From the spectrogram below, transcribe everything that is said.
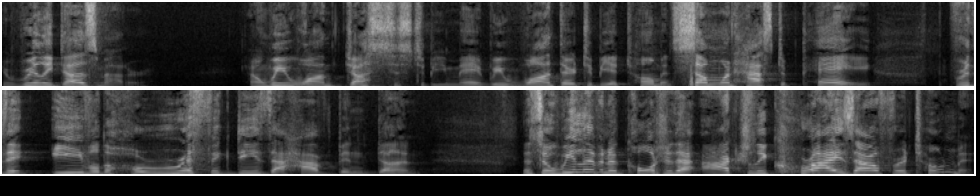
It really does matter. And we want justice to be made. We want there to be atonement. Someone has to pay for the evil, the horrific deeds that have been done. And so we live in a culture that actually cries out for atonement.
